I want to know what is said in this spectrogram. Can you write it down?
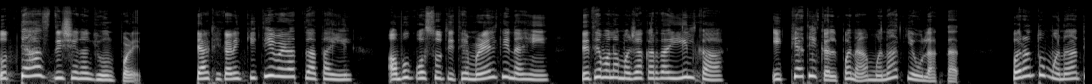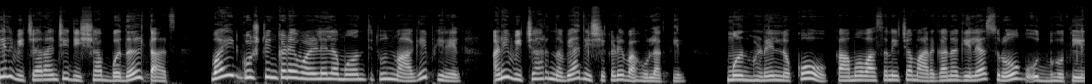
तो त्याच दिशेनं घेऊन पळेल. त्या ठिकाणी किती वेळात जाता येईल? अमुक वस्तू तिथे मिळेल की नाही? तेथे मला मजा करता येईल का? इत्यादी कल्पना मनात येऊ लागतात. परंतु मनातील विचारांची दिशा बदलताच वाईट गोष्टींकडे वळलेलं मन तिथून मागे फिरेल आणि विचार नव्या दिशेकडे वाहू लागतील. मन म्हणेल नको कामवासनेच्या मार्गानं गेल्यास रोग उद्भवतील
